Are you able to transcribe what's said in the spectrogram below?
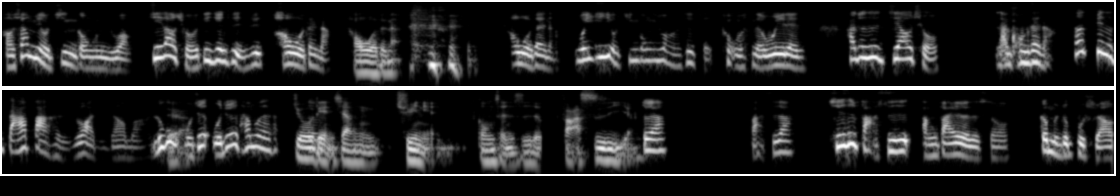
好像没有进攻欲望，接到球的第一件事情是好我在哪？好我在哪？好我在哪？唯一有进攻欲望的是谁？我们的 Williams，他就是接到球，篮筐在哪？那变得打法很乱，你知道吗？如果我觉得，我觉得他们就有点像去年工程师的法师一样。对啊，法师啊，其实法师 on fire 的时候根本就不需要，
